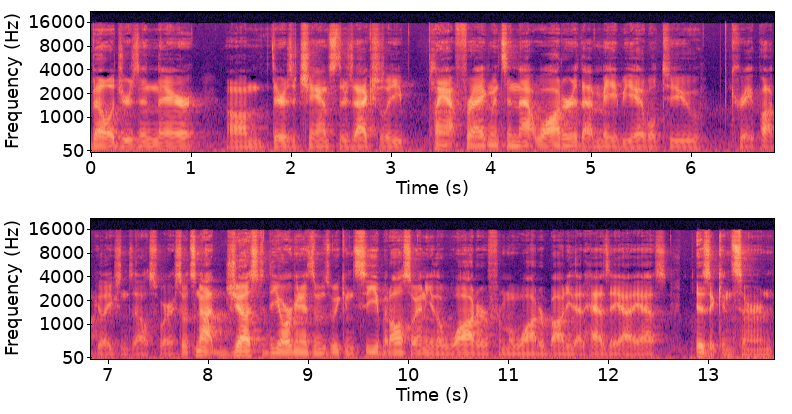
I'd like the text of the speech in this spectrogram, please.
veligers in there. Um, there's a chance there's actually plant fragments in that water that may be able to create populations elsewhere. So it's not just the organisms we can see, but also any of the water from a water body that has AIS is a concern.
